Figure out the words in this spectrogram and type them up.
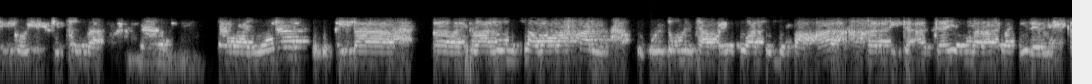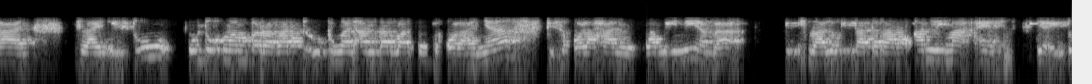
egois gitu mbak nah caranya kita uh, selalu musyawarahkan untuk mencapai suatu manfaat agar tidak ada yang merasa diremehkan. Selain itu, untuk mempererat hubungan antar warga sekolahnya di sekolahan kami ini ya Mbak, selalu kita terapkan 5S, yaitu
